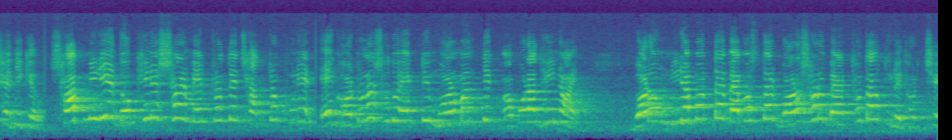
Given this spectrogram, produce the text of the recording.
সেদিকেও। সব মিলিয়ে দক্ষিণেশ্বর মেট্রোতে ছাত্র খুনের এই ঘটনা শুধু একটি মর্মান্তিক অপরাধই নয়, বরং নিরাপত্তা ব্যবস্থার বড়সড় ব্যর্থতাও তুলে ধরছে।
